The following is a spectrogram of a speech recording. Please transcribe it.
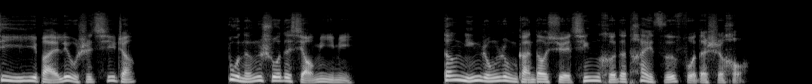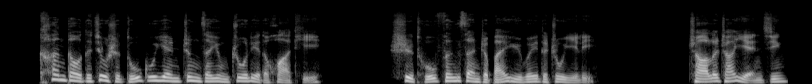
第一百六十七章不能说的小秘密。当宁荣荣赶到雪清河的太子府的时候，看到的就是独孤雁正在用拙劣的话题试图分散着白雨薇的注意力。眨了眨眼睛，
